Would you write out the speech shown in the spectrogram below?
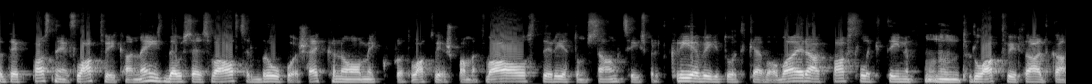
tad tiek pasniegts Latvija kā neizdevusies valsts ar brūkošu ekonomiku, proti, latviešu pamat valsti, rietumu sankcijas pret Krieviju, to tikai vēl vairāk pasliktina. Un tad Latvija ir tāda kā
